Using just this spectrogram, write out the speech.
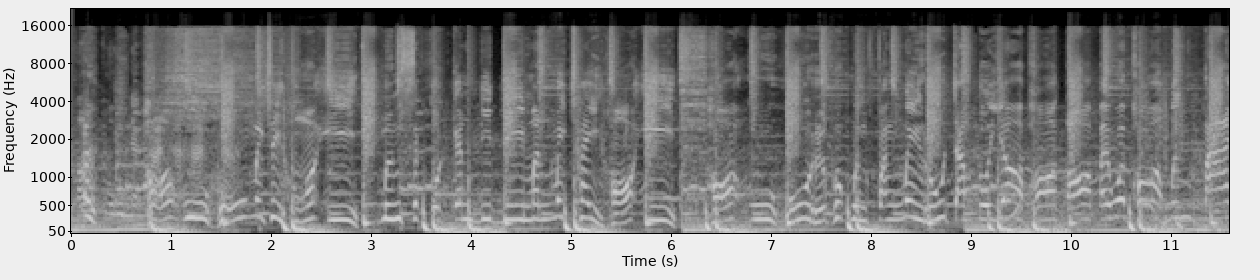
เขาคงจะหขาอดอูหูไม่ใช่หออี มึงสะกดกันดีๆ มันไม่ใช่หออีหออูหูหรือพวกมึงฟังไม่รู้จำตัวย่อพอต่อไปว่าพ่อมึงตาย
